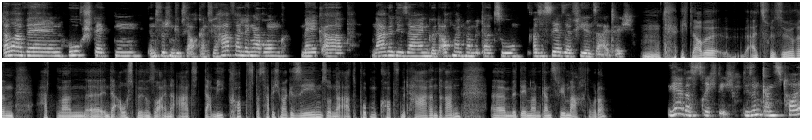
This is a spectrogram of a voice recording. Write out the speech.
Dauerwellen, Hochstecken. Inzwischen gibt es ja auch ganz viel Haarverlängerung, Make-up, Nageldesign gehört auch manchmal mit dazu. Also es ist sehr, sehr vielseitig. Mhm. Ich glaube, als Friseurin hat man äh, in der Ausbildung so eine Art Dummy-Kopf, das habe ich mal gesehen, so eine Art Puppenkopf mit Haaren dran, äh, mit dem man ganz viel macht, oder? Ja, das ist richtig. Die sind ganz toll,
